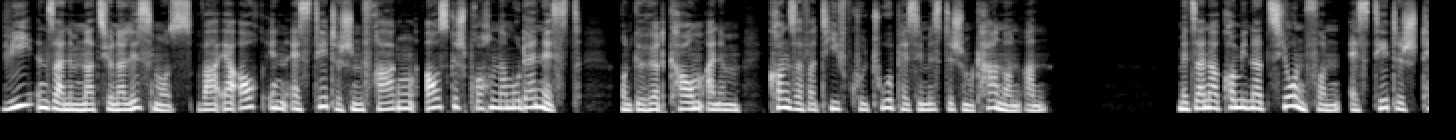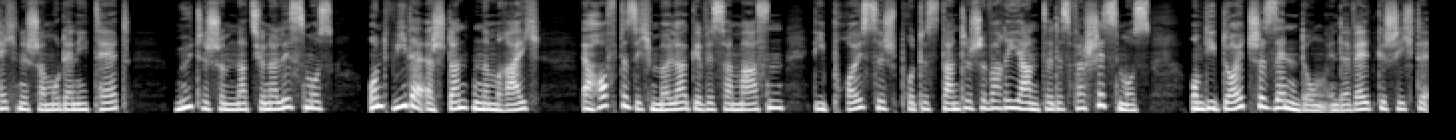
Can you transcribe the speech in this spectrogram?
Wie in seinem Nationalismus war er auch in ästhetischen Fragen ausgesprochener Modernist und gehört kaum einem konservativ-kulturpessimistischem Kanon an. Mit seiner Kombination von ästhetisch-technischer Modernität, mythischem Nationalismus und wiedererstandenem Reich erhoffte sich Möller gewissermaßen die preußisch-protestantische Variante des Faschismus, um die deutsche Sendung in der Weltgeschichte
